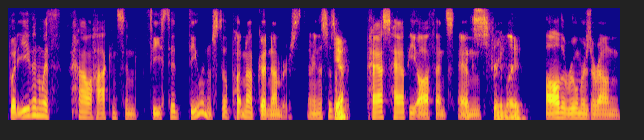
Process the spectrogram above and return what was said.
but even with how Hockenson feasted, Thielen was still putting up good numbers. I mean, this is a Yeah. Pass happy offense, and Extremely. all the rumors around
